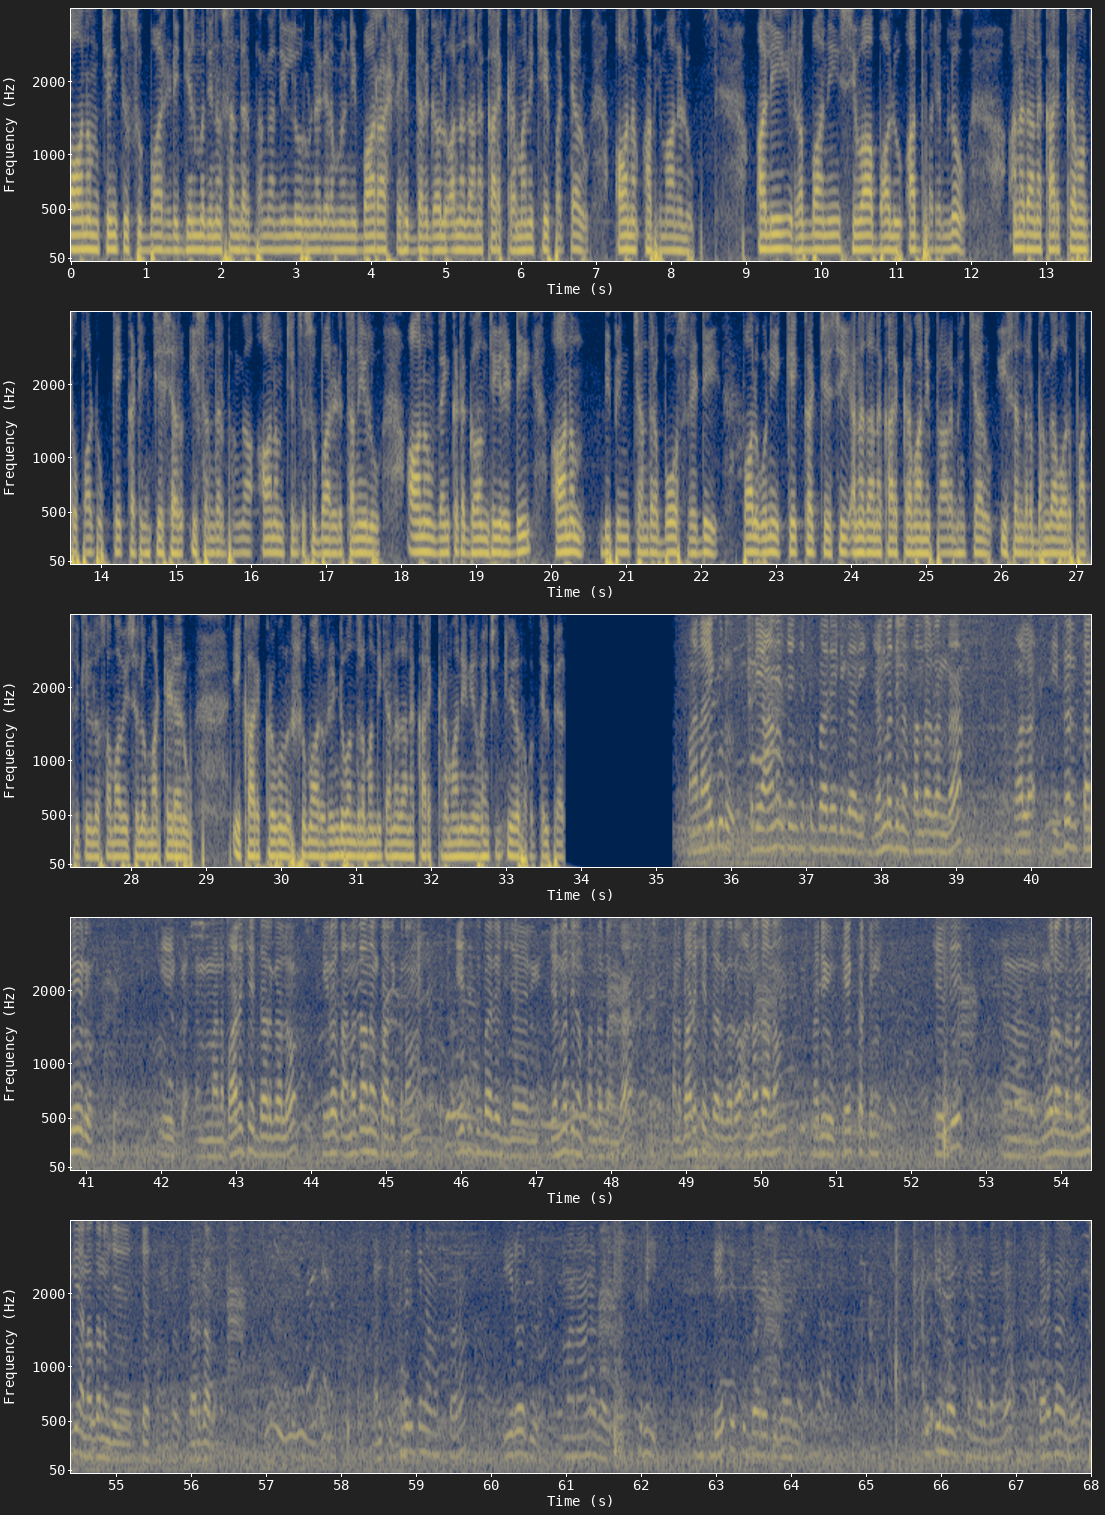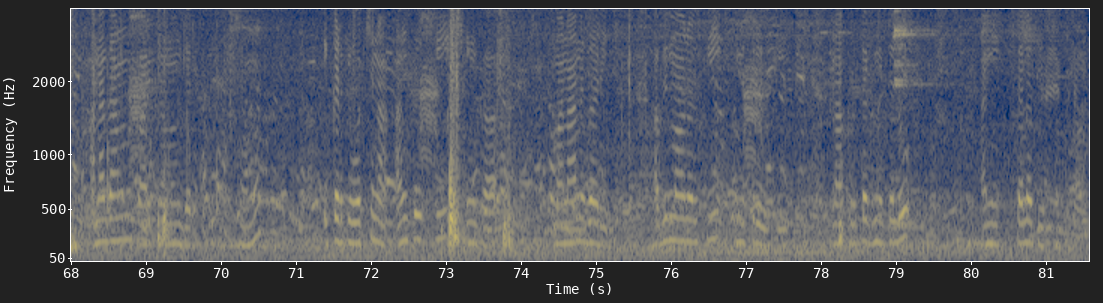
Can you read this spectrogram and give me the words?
ఆనం చెంచు సుబ్బారెడ్డి జన్మదినం సందర్భంగా నెల్లూరు నగరంలోని బారాష్ట్ర షహీద్ దర్గాలో అన్నదాన కార్యక్రమాన్ని చేపట్టారు ఆనం అభిమానులు. అలీ రబ్బానీ శివ బాలు ఆధ్వర్యంలో అన్నదాన కార్యక్రమంతో పాటు కేక్ కటింగ్ చేశారు. ఈ సందర్భంగా ఆనం చెంచు సుబ్బారెడ్డి తనయులు ఆనం వెంకట గాంధీ రెడ్డి ఆనం బిపిన్ చంద్ర బోస్ రెడ్డి పాల్గొని కేక్ కట్ చేసి అన్నదాన కార్యక్రమాన్ని ప్రారంభించారు. ఈ సందర్భంగా వారు పాత్రికేయుల సమావేశంలో మాట్లాడారు. ఈ కార్యక్రమంలో సుమారు రెండు వందల మందికి అన్నదాన కార్యక్రమాన్ని నిర్వహించిన నిర్వాహకులు తెలిపారు. మా నాయకుడు శ్రీ ఆనంద్ చెంచి సుబ్బారెడ్డి గారి జన్మదినం సందర్భంగా వాళ్ళ ఇద్దరు తనీరు ఈ మన పారిశీత్ దర్గాలో ఈరోజు అన్నదానం కార్యక్రమం ఏసీ సుబ్బారెడ్డి గారి జన్మదినం సందర్భంగా మన పారిశీత్ దర్గాలో అన్నదానం మరియు కేక్ కటింగ్ చేసి మూడు వందల మందికి అన్నదానం చే చేస్తాం ఈరోజు దర్గాలో. అందరికీ నమస్కారం. ఈరోజు మా నాన్నగారు శ్రీ ఏసీ సుబ్బారెడ్డి గారి పుట్టినరోజు సందర్భంగా దర్గాలో అన్నదానం కార్యక్రమం జరిపించాము. ఇక్కడికి వచ్చిన అంకుల్స్కి ఇంకా మా నాన్నగారి అభిమానులకి మిత్రులకి నా కృతజ్ఞతలు అని సెలవు తీసుకుంటున్నాను.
